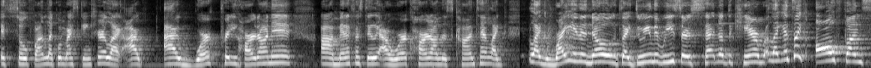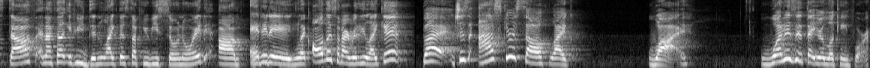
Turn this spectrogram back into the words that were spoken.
it's so fun. Like with my skincare, like I I work pretty hard on it. Um, Manifest Daily, I work hard on this content, like like writing the notes, like doing the research, setting up the camera. Like it's like all fun stuff. And I feel like if you didn't like this stuff, you'd be so annoyed. Um, editing, like all this stuff, I really like it. But just ask yourself, like, why? What is it that you're looking for?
